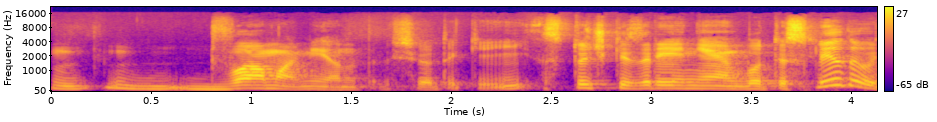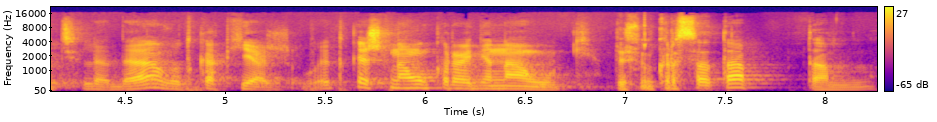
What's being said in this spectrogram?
два момента все-таки. С точки зрения вот исследователя, да, вот как я живу, это, конечно, наука ради науки. То есть ну, красота там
